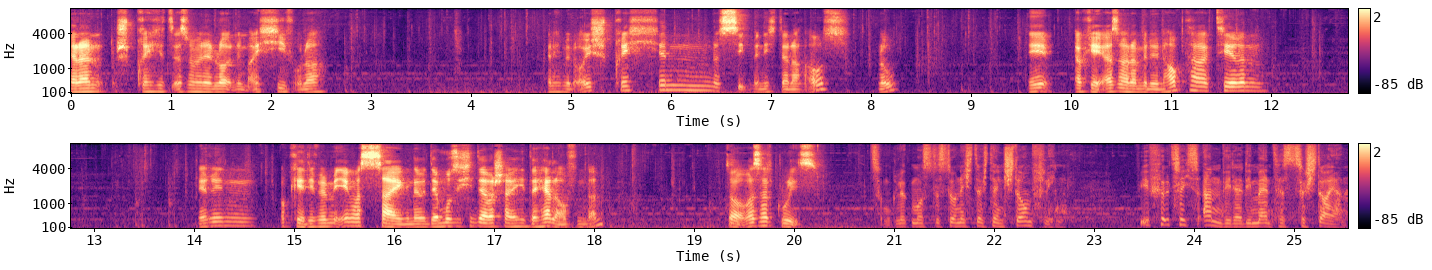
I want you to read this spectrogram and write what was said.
Ja, dann spreche ich jetzt erstmal mit den Leuten im Archiv, oder? Kann ich mit euch sprechen? Das sieht mir nicht danach aus. Hallo? Nee, okay, erstmal dann mit den Hauptcharakteren. Reden... Okay, die will mir irgendwas zeigen. Der, der muss ich hinterher wahrscheinlich hinterherlaufen dann. So, was hat Grease? Zum Glück musstest du nicht durch den Sturm fliegen. Wie fühlt sich's an, wieder die Mantis zu steuern?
